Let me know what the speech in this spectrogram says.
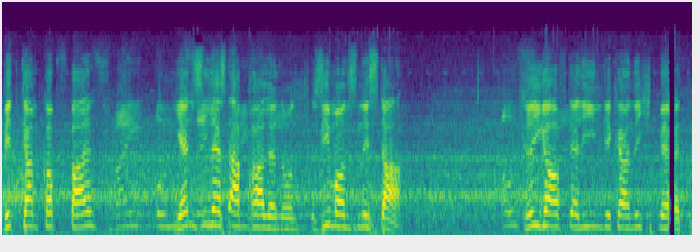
Wittkamp Kopfball. 62. Jensen lässt abprallen und Simonsen ist da. Krieger auf der Linie kann nicht mehr.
